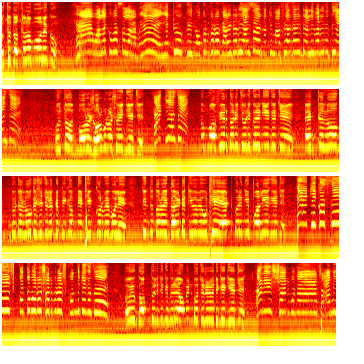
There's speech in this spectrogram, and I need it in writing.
উস্তাদ আসসালামু আলাইকুম। হ্যাঁ ওয়ালাইকুম আসসালাম। এই একটু কি নতুন কোনো গাড়ি টাড়ি আইছে নাকি মাফিয়ার গাড়ি ডেলিভারি নিতে আইছে? উস্তাদ বড় সর্বনাশ হয়ে গিয়েছে। হ্যাঁ কি হয়েছে? মাফিয়ার গাড়ি চুরি করে নিয়ে গেছে। একটা লোক দুটো লোক এসেছিল একটা পিক নিয়ে ঠিক করবে বলে। কিন্তু তারা ওই গাড়িটা কীভাবে উঠিয়ে অ্যাড করে নিয়ে পালিয়ে গিয়েছে? হ্যাঁ কি করছিস? কত বড় সর্বনাশ কোন দিকে গেছে? ওই গপতলি থেকে বেরোয় আমিন বাজারের ওইদিকে গিয়েছে। আরে সর্বনাশ আমি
